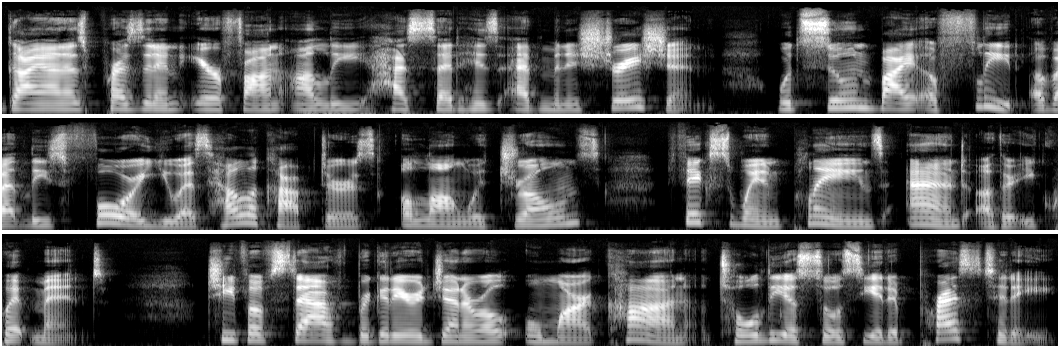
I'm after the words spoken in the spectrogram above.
Guyana's President Irfaan Ali has said his administration would soon buy a fleet of at least four U.S. helicopters, along with drones, fixed wing planes, and other equipment. Chief of Staff Brigadier General Omar Khan told the Associated Press today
